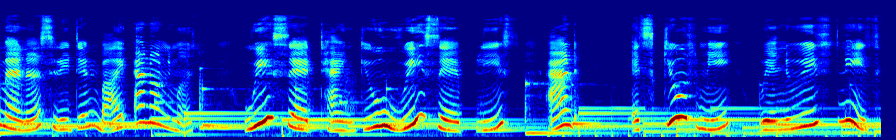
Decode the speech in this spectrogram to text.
Manners written by Anonymous. We say thank you, we say please, and excuse me when we sneeze.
